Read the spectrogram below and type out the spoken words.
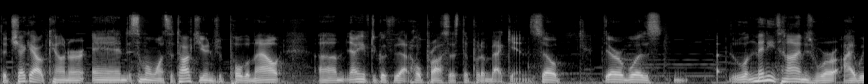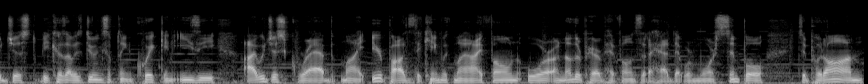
the checkout counter, and someone wants to talk to you and you pull them out. Um, now you have to go through that whole process to put them back in. So there was many times where I would just, because I was doing something quick and easy, I would just grab my earpods that came with my iPhone or another pair of headphones that I had that were more simple to put on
